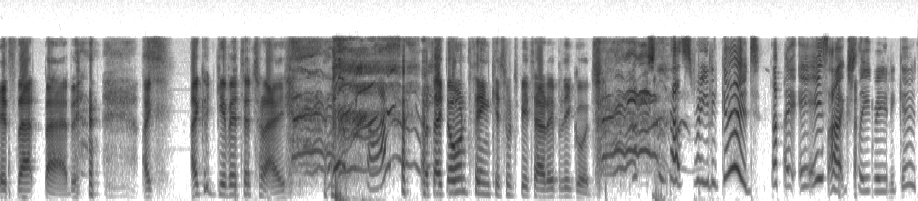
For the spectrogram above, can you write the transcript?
it's that bad. I I could give it a try, but I don't think it would be terribly good that's really good. It is actually really good.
